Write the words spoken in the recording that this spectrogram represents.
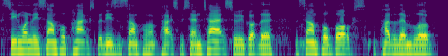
seen one of these sample packs, but these are sample packs we sent out. So we've got the, the sample box, a padded envelope.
